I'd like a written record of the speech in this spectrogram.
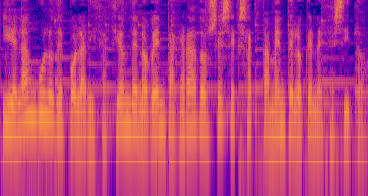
y el ángulo de polarización de 90 grados es exactamente lo que necesito.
